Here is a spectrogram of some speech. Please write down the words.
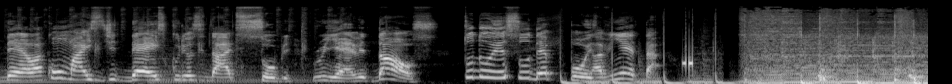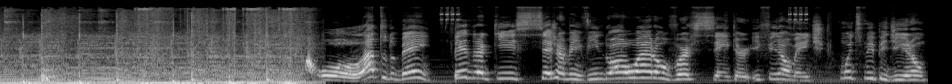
dela com mais de 10 curiosidades sobre Rielle Dawes. Tudo isso depois da vinheta. Olá, tudo bem? Pedro aqui, seja bem-vindo ao Arrowverse Center e finalmente muitos me pediram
